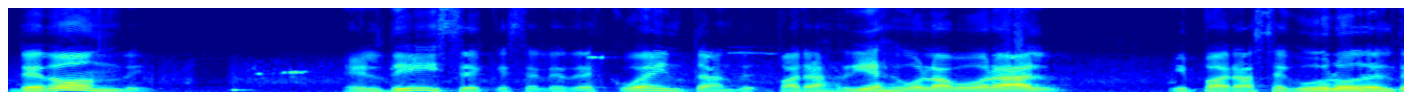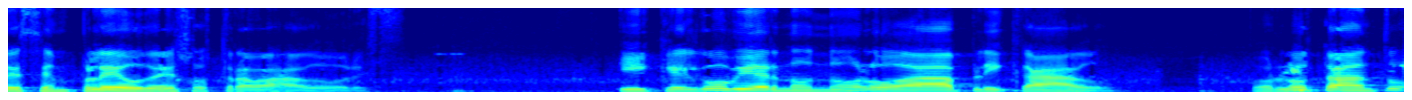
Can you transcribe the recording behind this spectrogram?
¿De dónde? Él dice que se le descuentan para riesgo laboral y para seguro del desempleo de esos trabajadores. Y que el gobierno no lo ha aplicado. Por lo tanto,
